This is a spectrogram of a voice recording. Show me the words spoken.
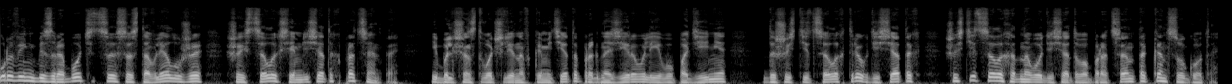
уровень безработицы составлял уже 6,7%, и большинство членов комитета прогнозировали его падение до 6,3-6,1% к концу года.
